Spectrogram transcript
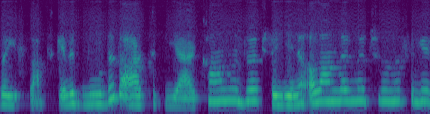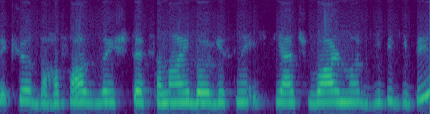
zayıflattık. Evet burada da artık yer kalmadı. İşte yeni alanların açılması gerekiyor. Daha fazla işte sanayi bölgesine ihtiyaç var mı gibi gibi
